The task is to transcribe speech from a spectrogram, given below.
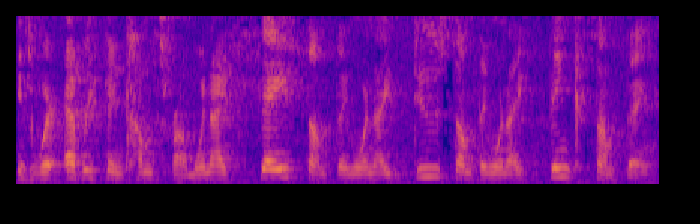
is where everything comes from. When I say something, when I do something, when I think something,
